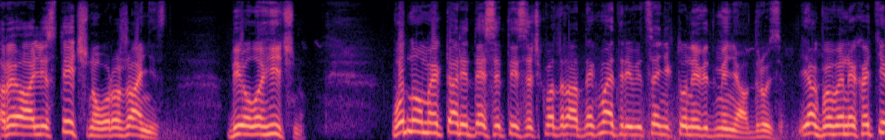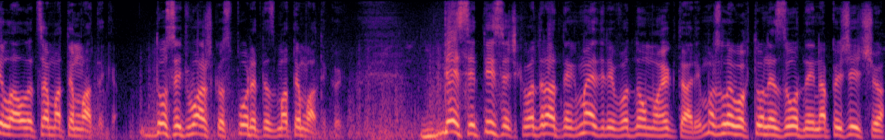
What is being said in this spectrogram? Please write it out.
реалістичну урожайність, біологічну. В одному гектарі 10 тисяч квадратних метрів і це ніхто не відміняв, друзі. Як би ви не хотіли, але це математика. Досить важко спорити з математикою. 10 тисяч квадратних метрів в одному гектарі. Можливо, хто не згодний, напишіть, що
